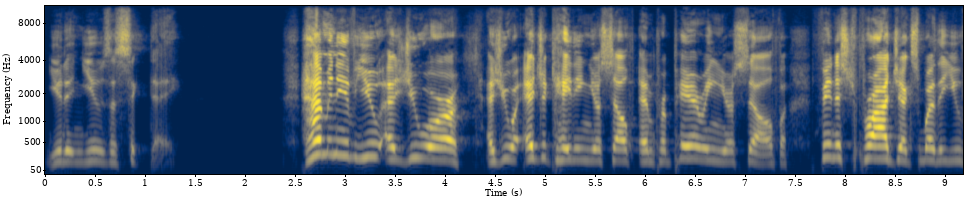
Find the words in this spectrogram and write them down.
You didn't use a sick day. How many of you, as you were as you were educating yourself and preparing yourself, finished projects whether you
